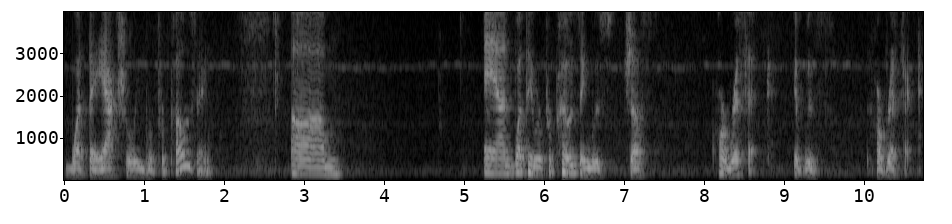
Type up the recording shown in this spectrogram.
what they actually were proposing. Um, and what they were proposing was just horrific. It was horrific.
